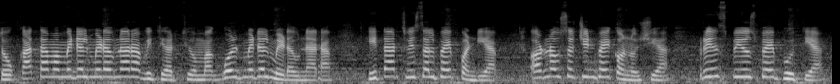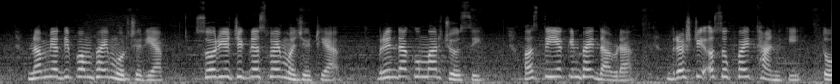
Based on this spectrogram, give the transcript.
તો કાતામાં મેડલ મેળવનારા વિદ્યાર્થીઓમાં ગોલ્ડ મેડલ મેળવનારા હિતાર્થ વિશલભાઈ પંડ્યા અર્ણવ સચિનભાઈ કનોજિયા, પ્રિન્સ પિયુષભાઈ ભૂતિયા નમ્ય દીપમભાઈ મોરચરિયા સૌર્ય જિજ્ઞેશભાઈ મજેઠિયા, વૃંદાકુમાર જોશી, હસ્તી યકીનભાઈ દાવડા, દ્રષ્ટિ અશોકભાઈ થાનકી, તો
